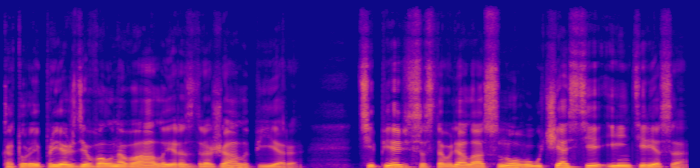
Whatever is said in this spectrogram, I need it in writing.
которая прежде волновала и раздражала Пьера, теперь составляла основу участия и интереса,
